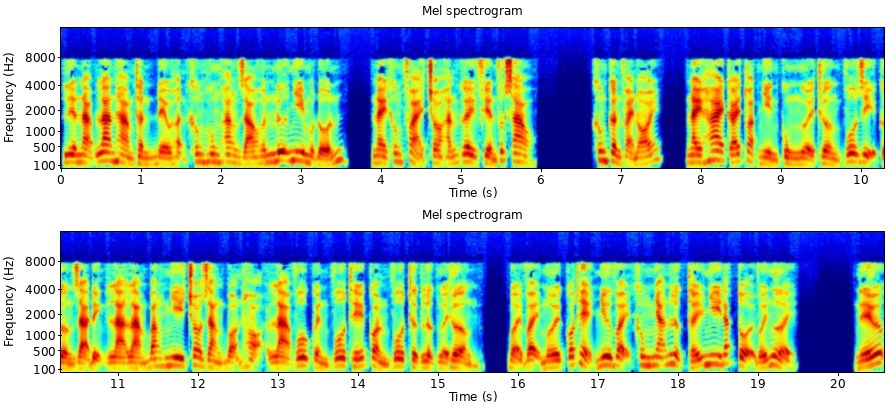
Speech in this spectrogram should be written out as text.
liền nạp lan hàm thần đều hận không hung hăng giáo huấn nữ nhi một đốn, này không phải cho hắn gây phiền phức sao. Không cần phải nói, này hai cái thoạt nhìn cùng người thường vô dị cường giả định là làm băng nhi cho rằng bọn họ là vô quyền vô thế còn vô thực lực người thường, bởi vậy mới có thể như vậy không nhãn lực thấy nhi đắc tội với người. Nếu,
